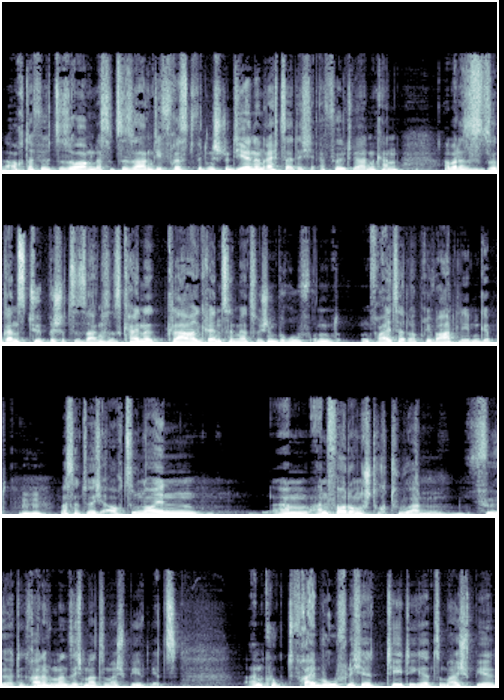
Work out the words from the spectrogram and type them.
auch dafür zu sorgen, dass sozusagen die Frist für den Studierenden rechtzeitig erfüllt werden kann. Aber das ist so ganz typisch sozusagen, dass es keine klare Grenze mehr zwischen Beruf und, und Freizeit oder Privatleben gibt, mhm. was natürlich auch zu neuen ähm, Anforderungsstrukturen führt. Gerade mhm. wenn man sich mal zum Beispiel jetzt anguckt, freiberufliche Tätige zum Beispiel,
